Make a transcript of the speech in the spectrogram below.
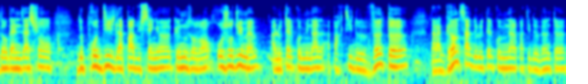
d'organisation, de prodiges de la part du Seigneur que nous avons aujourd'hui même à l'hôtel communal à partir de 20h, dans la grande salle de l'hôtel communal à partir de 20h.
